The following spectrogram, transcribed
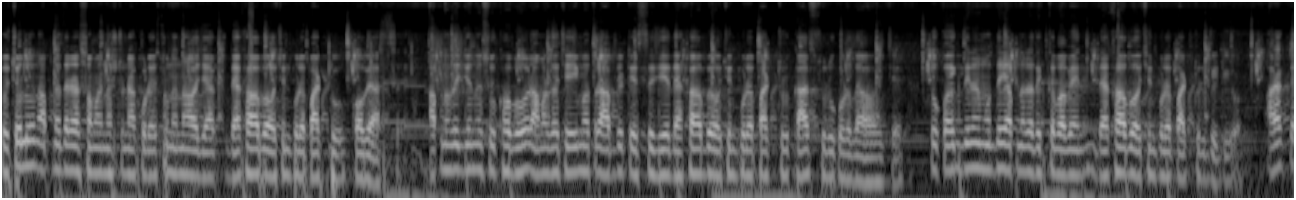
তো চলুন, আপনাদের আর সময় নষ্ট না করে শুনে নেওয়া যাক, দেখা হবে অচিনপুরে পার্ট টু কবে আসছে। আপনাদের জন্য সুখবর, আমার কাছে এইমাত্র আপডেট এসেছে যে দেখা হবে অচিনপুরে পার্ট টুর কাজ শুরু করে দেওয়া হয়েছে। তো কয়েকদিনের মধ্যেই আপনারা দেখতে পাবেন, দেখা হবে অচিনপুরে পার্ট টুর ভিডিও আর একটা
